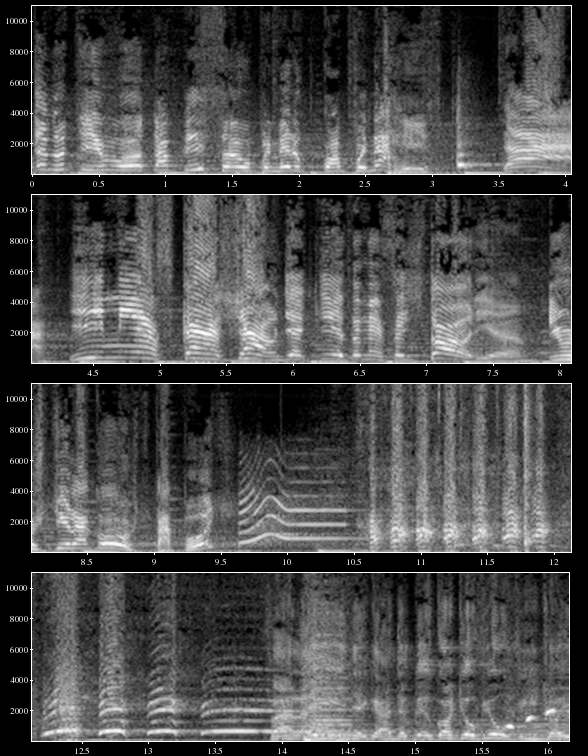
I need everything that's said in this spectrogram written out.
Eu não tive outra opção, o primeiro copo foi na risca. Tá, e minhas cajá, onde é que entra nessa história? E os tira-gosto, tá pois? Fala aí, negado, eu, eu gosto de ouvir ouvinte aí.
